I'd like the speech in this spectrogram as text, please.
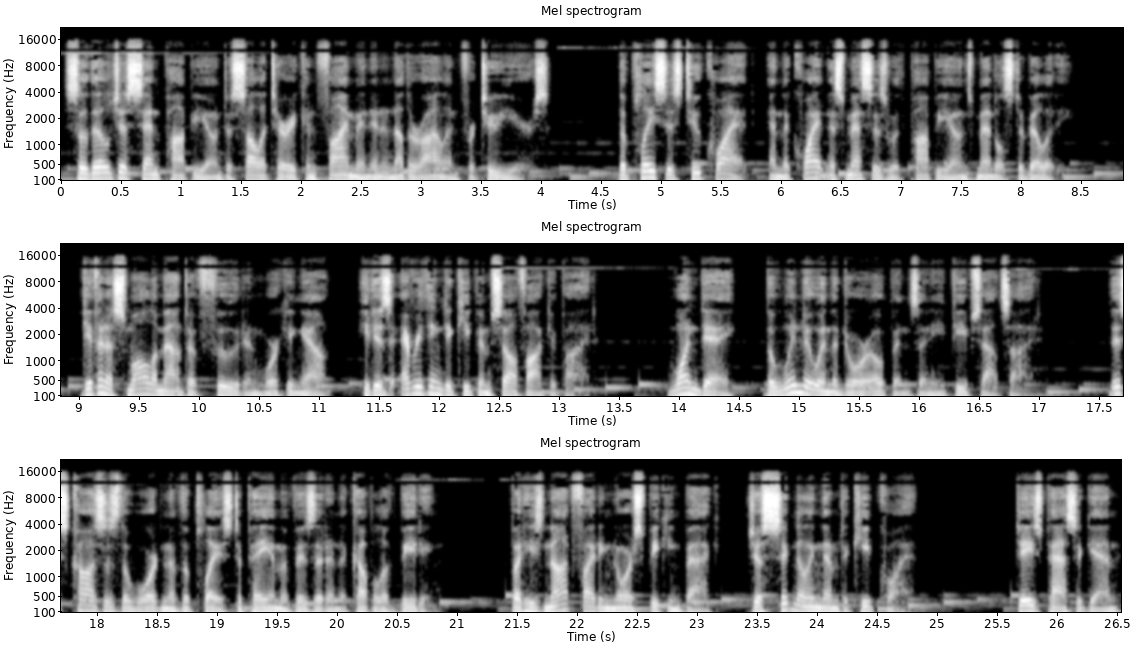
so they'll just send Papillon to solitary confinement in another island for two years. The place is too quiet, and the quietness messes with Papillon's mental stability. Given a small amount of food and working out, he does everything to keep himself occupied. One day, the window in the door opens and he peeps outside. This causes the warden of the place to pay him a visit and a couple of beating. But he's not fighting nor speaking back, just signaling them to keep quiet. Days pass again,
